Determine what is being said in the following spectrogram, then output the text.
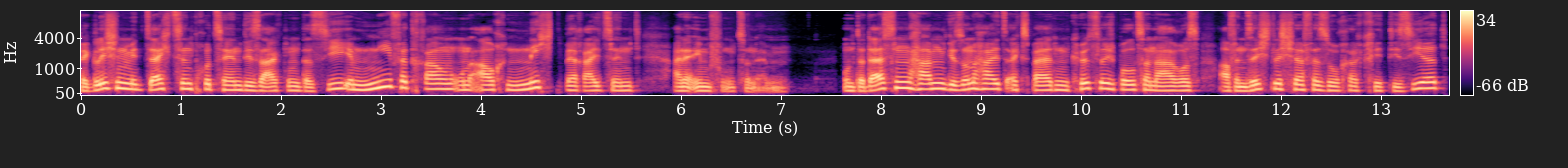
Verglichen mit 16 Prozent, die sagten, dass sie ihm nie vertrauen und auch nicht bereit sind, eine Impfung zu nehmen. Unterdessen haben Gesundheitsexperten kürzlich Bolsonaros offensichtliche Versuche kritisiert,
